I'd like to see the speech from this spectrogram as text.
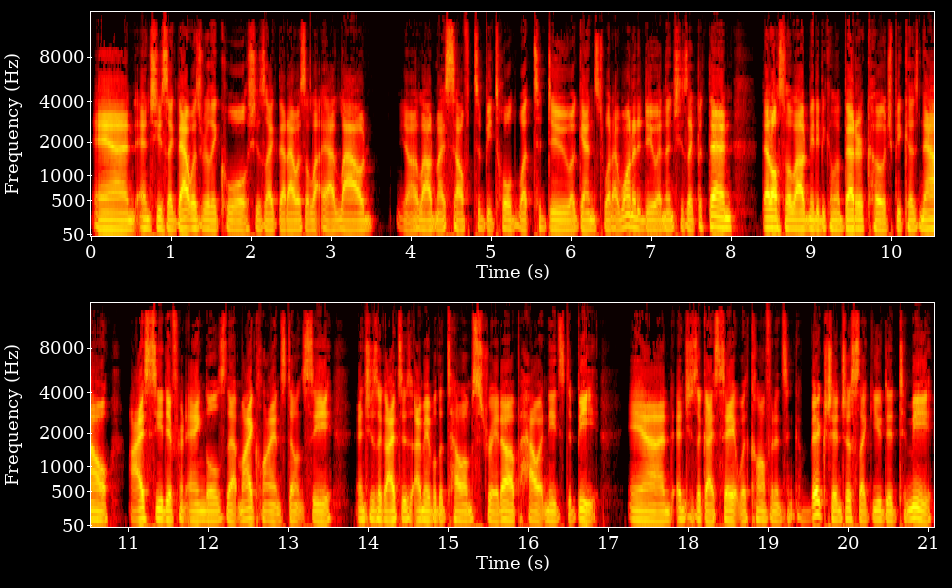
And and she's like that was really cool. She's like that i was allowed you know allowed myself to be told what to do against what i wanted to do. And then she's like but then that also allowed me to become a better coach because now i see different angles that my clients don't see. And she's like i just i'm able to tell them straight up how it needs to be. And and she's like i say it with confidence and conviction just like you did to me.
